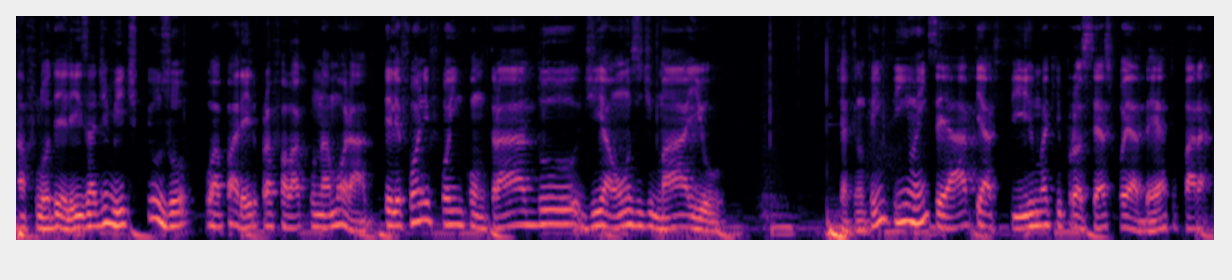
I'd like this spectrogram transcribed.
a Flor de Elis admite que usou o aparelho para falar com o namorado. O telefone foi encontrado dia 11 de maio já tem um tempinho, hein? CEAP afirma que processo foi aberto para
